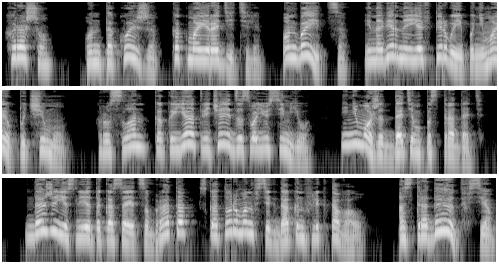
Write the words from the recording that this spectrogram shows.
«Хорошо. Он такой же, как мои родители. Он боится. И, наверное, я впервые понимаю, почему. Руслан, как и я, отвечает за свою семью» и не может дать им пострадать. Даже если это касается брата, с которым он всегда конфликтовал. А страдают все,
